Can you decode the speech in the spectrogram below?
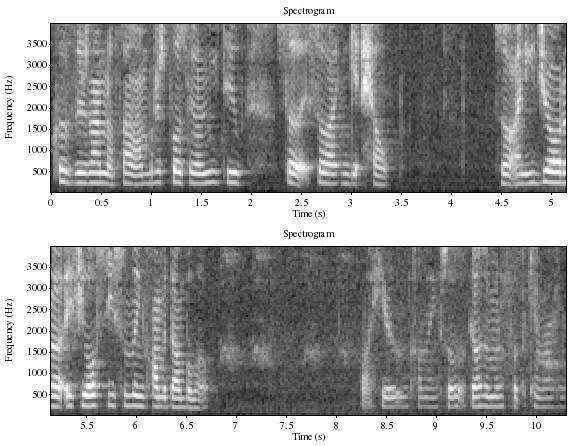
because there's not enough time, I'm just posting on YouTube so so I can get help. So I need y'all to, if y'all see something, comment down below. Oh, I hear them coming. So guys, I'm gonna put the camera here.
